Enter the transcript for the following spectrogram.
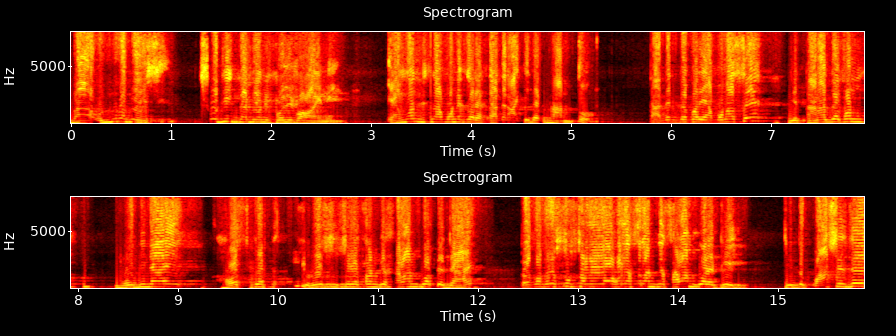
বা হয়নি। এমন মনে করে তাদের তাদের ব্যাপারে এমন আছে যে তারা যখন মদিনায় সালাম করতে যায়, তখন রসুল সাল্লাহ সাল্লামকে সালাম করে ঠিক। কিন্তু পাশে যে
